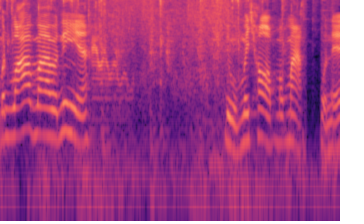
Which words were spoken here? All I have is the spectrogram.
มันว้าร์ปมาแบบนี้ไงอยู่ไม่ชอบมากๆคนนี้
